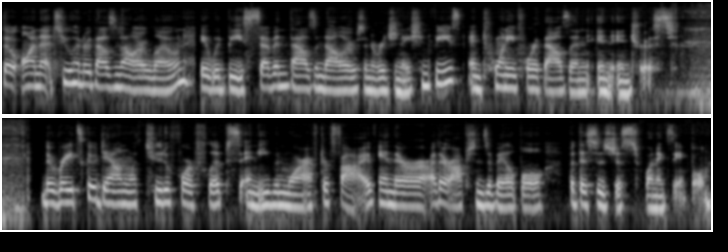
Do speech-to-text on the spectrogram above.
So on that $200,000 loan, it would be $7,000 in origination fees and 24,000 in interest. The rates go down with two to four flips and even more after five. And there are other options available, but this is just one example.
